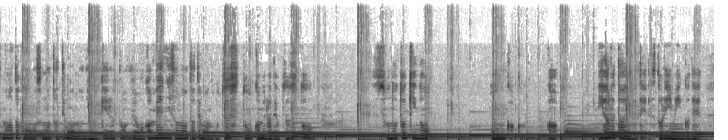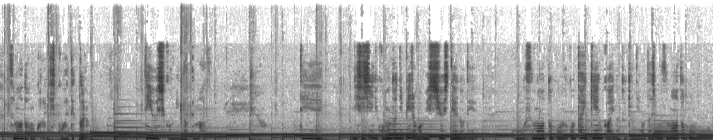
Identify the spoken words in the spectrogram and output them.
スマートフォンをその建物に向けると、要は画面にその建物を映すと、カメラで映すと、その時の音楽がリアルタイムでストリーミングでスマートフォンから聞こえてくるっていう仕組みになってます。で、西新宿本当にビルが密集しているので、こうスマートフォン、この体験会の時に私もスマートフォンを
